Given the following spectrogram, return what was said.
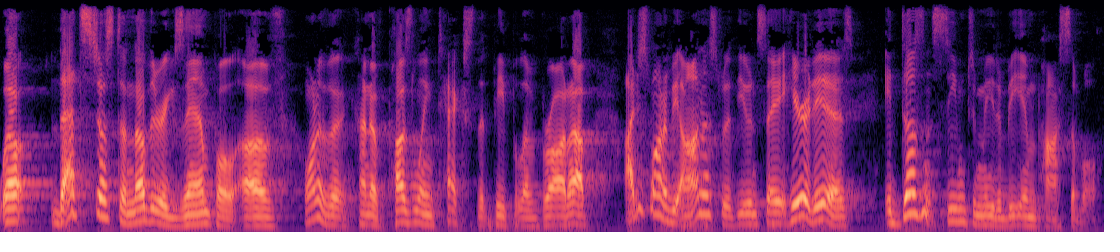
well, that's just another example of one of the kind of puzzling texts that people have brought up. I just want to be honest with you and say, here it is. It doesn't seem to me to be impossible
